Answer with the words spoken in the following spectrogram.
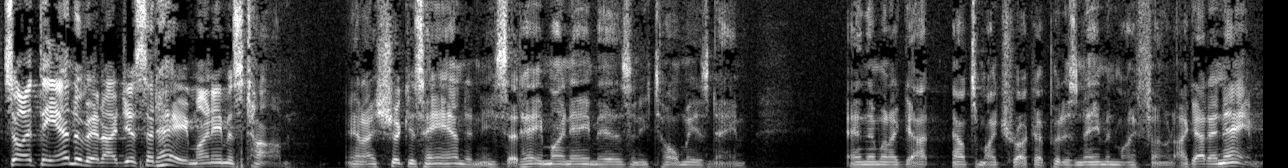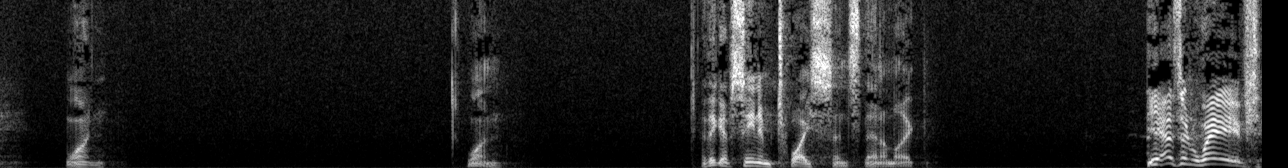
so at the end of it, I just said, hey, my name is Tom. And I shook his hand, and he said, hey, my name is, and he told me his name. And then when I got out to my truck, I put his name in my phone. I got a name. One. One. I think I've seen him twice since then. I'm like, he hasn't waved.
